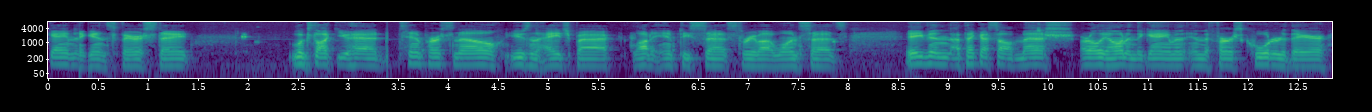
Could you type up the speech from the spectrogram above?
game against Ferris State, looks like you had 10 personnel using the H back, a lot of empty sets, three by one sets. Even, I think I saw mesh early on in the game in the first quarter there.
